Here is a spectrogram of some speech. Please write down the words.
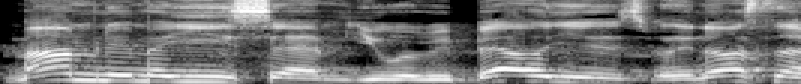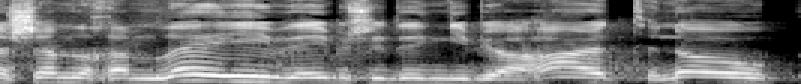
You were rebellious. The didn't give you a heart to know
